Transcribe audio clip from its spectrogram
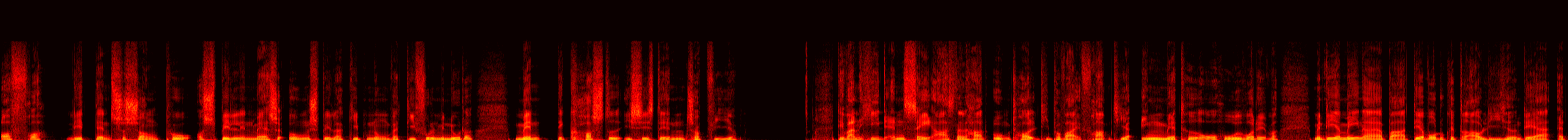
offrer lidt den sæson på at spille en masse unge spillere, give dem nogle værdifulde minutter, men det kostede i sidste ende top 4. Det var en helt anden sag. Arsenal har et ungt hold, de er på vej frem, de har ingen mæthed overhovedet, whatever. Men det jeg mener er bare, der hvor du kan drage ligheden, det er, at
